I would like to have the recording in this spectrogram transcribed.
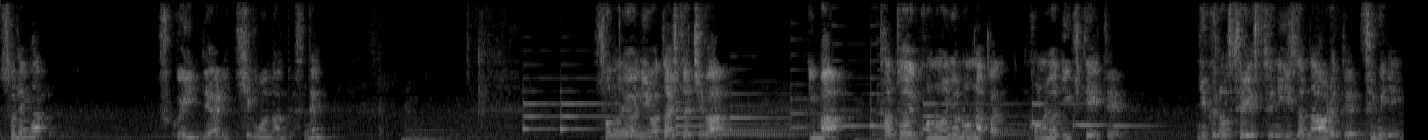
それが福音であり希望なんですね。そのように私たちは今たとえこの世の中この世に生きていて肉の性質にいざなわれて罪に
